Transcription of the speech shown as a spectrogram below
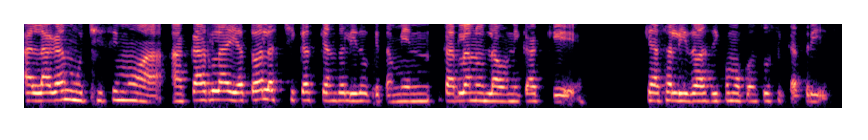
halagan muchísimo a, Carla y a todas las chicas que han salido, que también Carla no es la única que, que ha salido así como con su cicatriz.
